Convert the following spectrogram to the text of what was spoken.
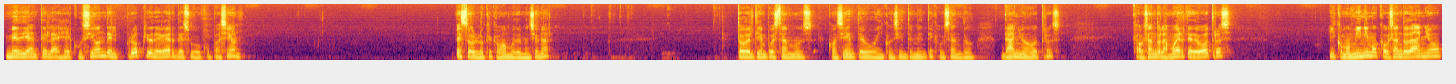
mediante la ejecución del propio deber de su ocupación. Esto es lo que acabamos de mencionar. Todo el tiempo estamos consciente o inconscientemente causando daño a otros, causando la muerte de otros y como mínimo causando daño,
